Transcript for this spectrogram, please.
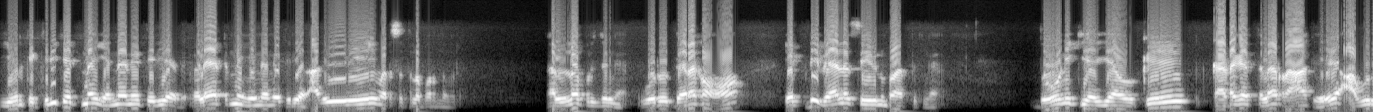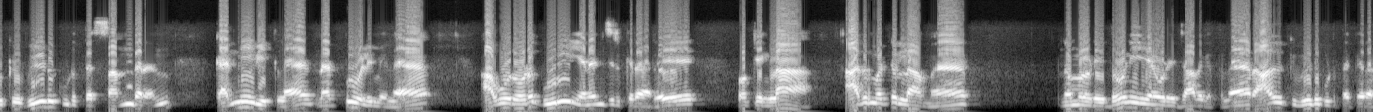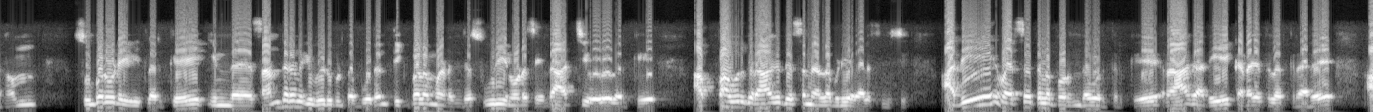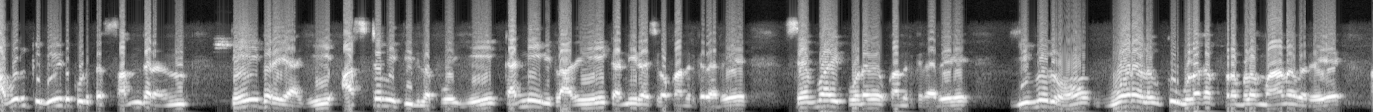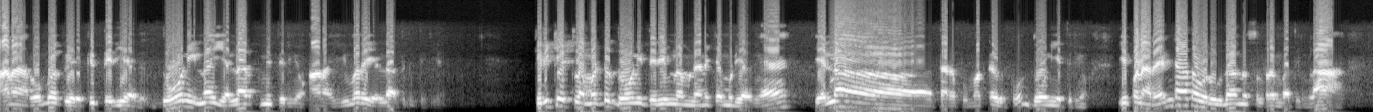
இவருக்கு கிரிக்கெட்னா என்னன்னே தெரியாது. விளையாட்டுன்னா என்னன்னே தெரியாது. அதே வருஷத்துல பிறந்தவர். நல்லா புரிஞ்சுங்க. ஒரு கிரகம் எப்படி வேலை செய்யுதுன்னு பாத்துக்கங்க தோனிக்கு ஐயாவுக்கு கடகத்துல ராகு அவருக்கு வீடு கொடுத்த சந்திரன் கன்னி வீட்டுல நட்பு வலிமையில அவரோட குரு இணைஞ்சிருக்கிறாரு. ஓகேங்களா? அது மட்டும் இல்லாம நம்மளுடைய தோனி ஜாதகத்துல ராகுக்கு வீடு கொடுத்த கிரகம் சுபருடைய வீட்டுல இருக்கு. இந்த சந்திரனுக்கு வீடு கொடுத்த புதன் திக்பலம் அடைஞ்ச சூரியனோட சேர்ந்து ஆட்சி வருவதற்கு அப்ப அவருக்கு ராகு தசை நல்லபடியா வேலை செஞ்சுச்சு. அதே வருஷத்துல பிறந்த ஒருத்தருக்கு ராகு அதே கடகத்துல இருக்கிறாரு. அவருக்கு வீடு கொடுத்த சந்திரன் தேய்பிரையாகி அஷ்டமி தீதியில போய் கன்னி வீட்டுல அதே கன்னி ராசியில உட்காந்துருக்கிறாரு செவ்வாய் கூடவே உட்காந்துருக்கிறாரு இவரும் ஓரளவுக்கு உலக பிரபலமானவரு. ஆனா ரொம்ப பேருக்கு தெரியாது. தோனின்னா எல்லாருக்குமே தெரியும். ஆனா இவரை எல்லாத்துக்கும் தெரியாது. கிரிக்கெட்ல மட்டும் தோனி தெரியும் நம்ம நினைக்க முடியாதுங்க. எல்லா தரப்பு மக்களுக்கும் தோனியை தெரியும். இப்ப நான் ரெண்டாவது ஒரு உதாரணம் சொல்றேன் பாத்தீங்களா?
